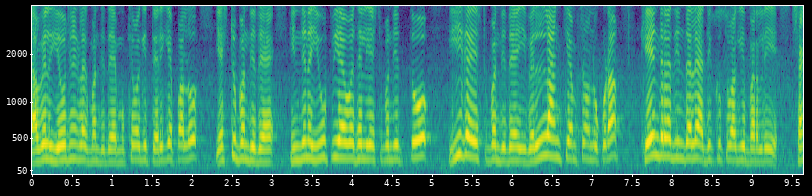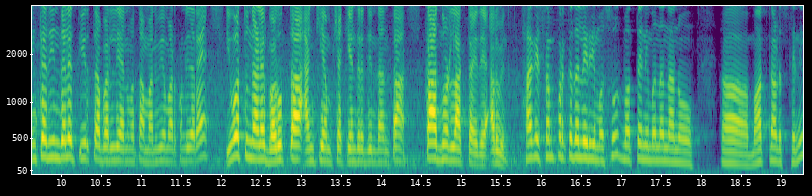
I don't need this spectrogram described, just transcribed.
ಯಾವೆಲ್ಲ ಯೋಜನೆಗಳಿಗೆ ಬಂದಿದೆ, ಮುಖ್ಯವಾಗಿ ತೆರಿಗೆ ಪಾಲು ಎಷ್ಟು ಬಂದಿದೆ, ಹಿಂದಿನ ಯು ಪಿ ಅವಧಿಯಲ್ಲಿ ಎಷ್ಟು ಬಂದಿತ್ತು, ಈಗ ಎಷ್ಟು ಬಂದಿದೆ, ಇವೆಲ್ಲ ಅಂಕಿಅಂಶವನ್ನು ಕೂಡ ಕೇಂದ್ರದಿಂದಲೇ ಅಧಿಕೃತವಾಗಿ ಬರಲಿ ಶಂಕದಿಂದಲೇ ತೀರ್ಥ ಬರಲಿ ಅನ್ನುವಂಥ ಮನವಿ ಮಾಡ್ಕೊಂಡಿದ್ದಾರೆ. ಇವತ್ತು ನಾಳೆ ಬರುತ್ತಾ ಅಂಕಿಅಂಶ ಕೇಂದ್ರದಿಂದ ಅಂತ ಕಾದು ನೋಡಲಾಗ್ತಾ ಇದೆ. ಅರವಿಂದ್. ಹಾಗೆ ಸಂಪರ್ಕದಲ್ಲಿರಿ ಮಸೂದ್, ಮತ್ತೆ ನಿಮ್ಮನ್ನು ನಾನು ಮಾತನಾಡಿಸ್ತೀನಿ.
